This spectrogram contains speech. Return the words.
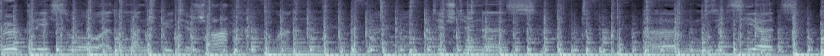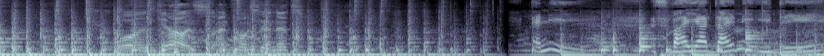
möglich. So, also man spielt hier Schach, man Tischtennis, ähm, musiziert. Und ja, es ist einfach sehr nett. Annie, es war ja deine Idee,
